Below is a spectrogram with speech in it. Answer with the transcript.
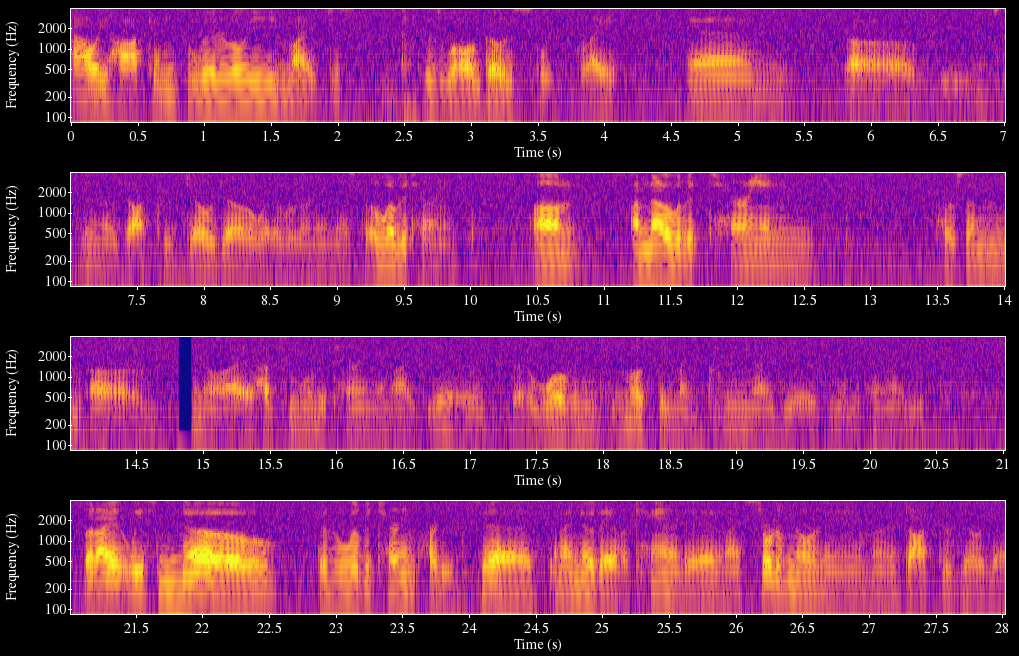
Howie Hawkins literally might just as well go to sleep, right? And uh, you know, Dr. Jojo, whatever her name is, the libertarian. Um, I'm not a libertarian person. Uh, you know, I have some libertarian ideas that are woven into mostly my green ideas and independent ideas. But I at least know that the Libertarian Party exists, and I know they have a candidate, and I sort of know her name, uh, Dr. Jojo.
